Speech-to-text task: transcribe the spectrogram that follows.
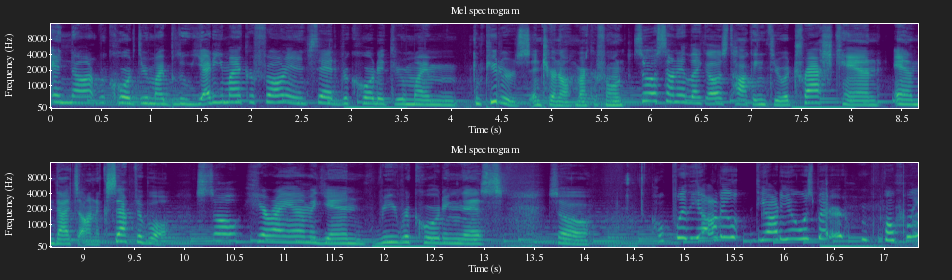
and not record through my Blue Yeti microphone and instead record it through my computer's internal microphone. So it sounded like I was talking through a trash can, and that's unacceptable. So here I am again, re-recording this. So hopefully the audio the audio was better hopefully.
